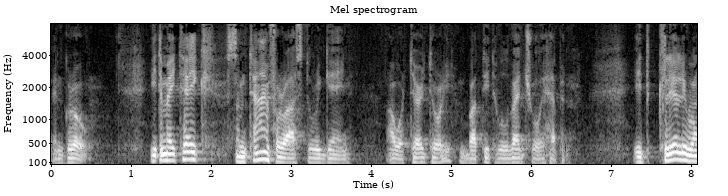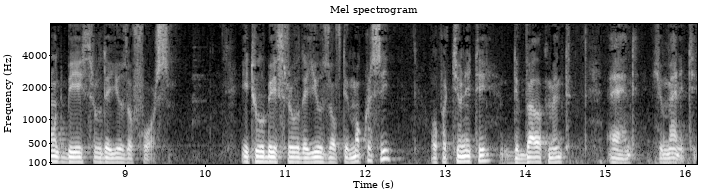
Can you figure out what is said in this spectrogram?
and grow. It may take some time for us to regain our territory, but it will eventually happen. It clearly won't be through the use of force. It will be through the use of democracy, opportunity, development, and humanity.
